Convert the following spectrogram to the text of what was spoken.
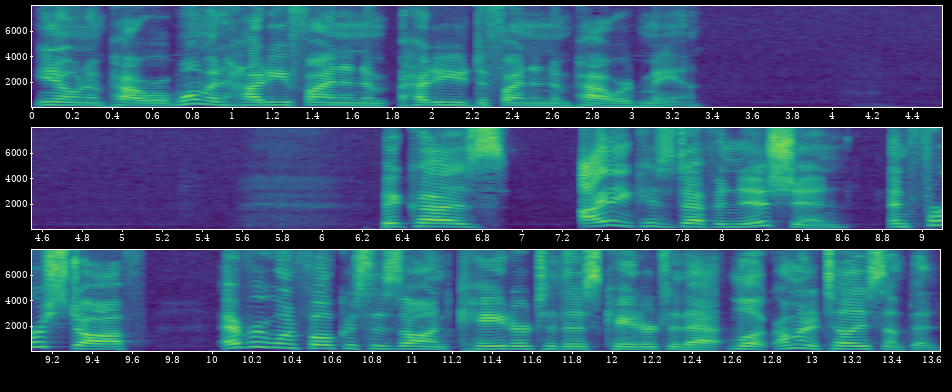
you know an empowered woman. How do you find an how do you define an empowered man? Because i think his definition and first off everyone focuses on cater to this cater to that look i'm going to tell you something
